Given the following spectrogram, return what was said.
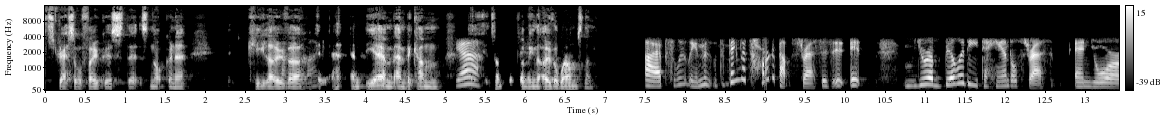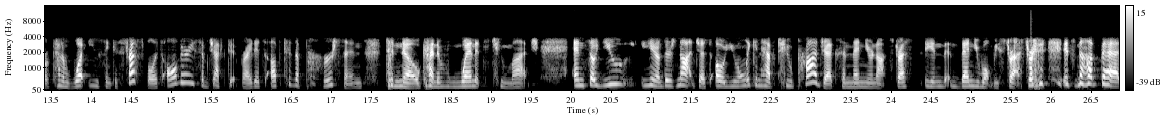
stress or focus that's not going to keel over and, and, yeah and, and become yeah. something that overwhelms them uh, absolutely. And the, the thing that's hard about stress is it, it your ability to handle stress and your kind of what you think is stressful it's all very subjective right? It's up to the person to know kind of when it's too much. And so you you know there's not just oh you only can have two projects and then you're not stressed and then you won't be stressed right? It's not that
